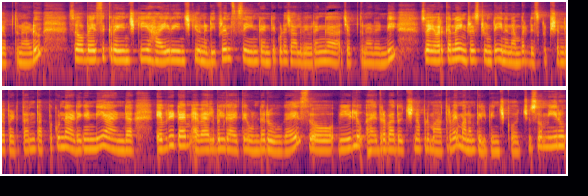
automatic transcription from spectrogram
చెప్తున్నాడు. సో బేసిక్ రేంజ్కి హై రేంజ్కి ఉన్న డిఫరెన్సెస్ ఏంటంటే కూడా చాలా వివరంగా చెప్తున్నాడండి. సో ఎవరికైనా ఇంట్రెస్ట్ ఉంటే ఈయన నెంబర్ డిస్క్రిప్షన్లో పెడతాను. తప్పకుండా అడగండి. అండ్ ఎవ్రీ టైం అవైలబుల్గా అయితే ఉండరు గైస్. సో వీళ్ళు హైదరాబాద్ వచ్చినప్పుడు మాత్రమే మనం పిలిపించుకోవచ్చు. సో మీరు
